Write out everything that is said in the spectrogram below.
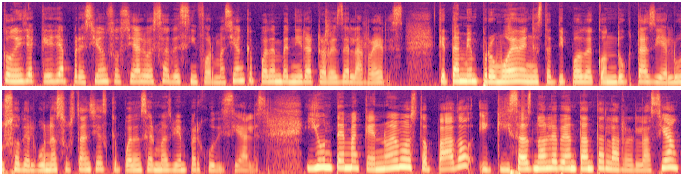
con ella, aquella presión social o esa desinformación que pueden venir a través de las redes, que también promueven este tipo de conductas y el uso de algunas sustancias que pueden ser más bien perjudiciales. Y un tema que no hemos topado y quizás no le vean tanta la relación,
